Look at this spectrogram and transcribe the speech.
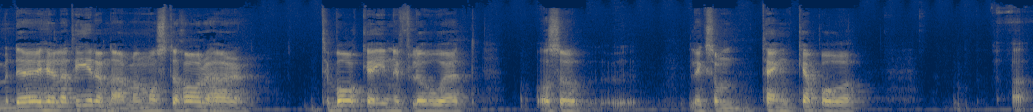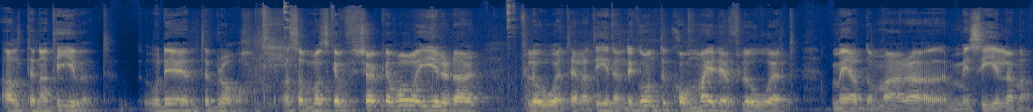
men det är hela tiden där. Man måste ha det här tillbaka in i flowet och så eh, liksom tänka på alternativet. Och det är inte bra. Alltså man ska försöka vara i det där flowet hela tiden. Det går inte att komma i det flowet med de här eh, missilerna.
